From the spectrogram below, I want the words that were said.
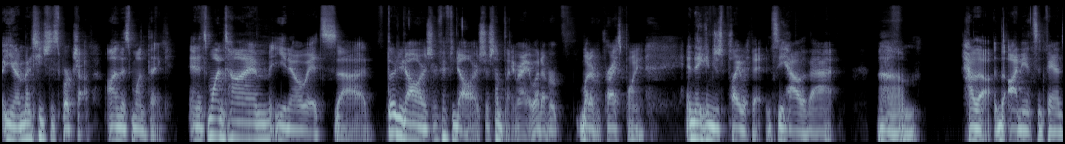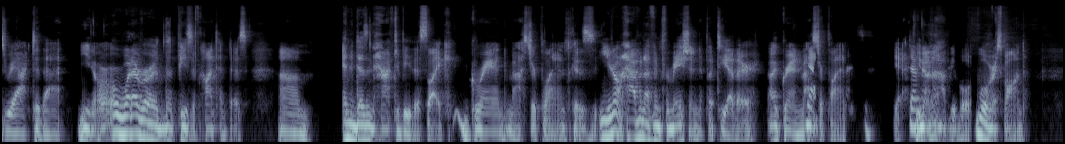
you know, I'm going to teach this workshop on this one thing. And it's one time, you know, it's uh, $30 or $50 or something, right? Whatever, whatever price point. And they can just play with it and see how that, um, how the, the audience and fans react to that, you know, or, or whatever the piece of content is. Um, and it doesn't have to be this like grand master plan because you don't have enough information to put together a grand master yeah. plan. Yeah, Definitely. you don't know how people will respond.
